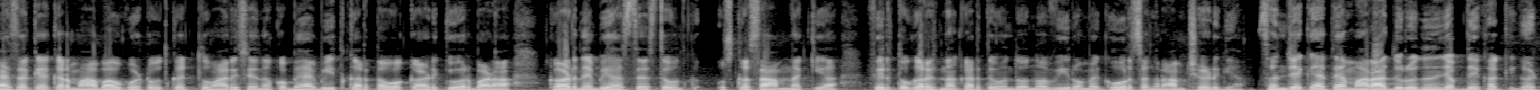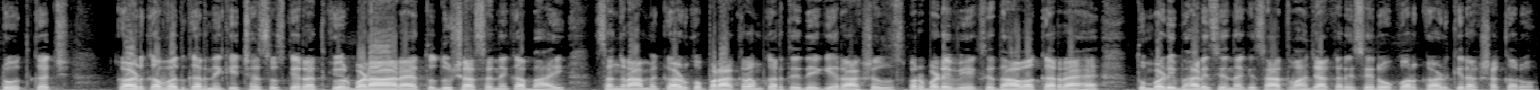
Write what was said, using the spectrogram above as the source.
ऐसा कहकर महाभाव घटोत्कच तुम्हारी सेना को भयभीत करता हुआ कड़ की ओर बढ़ा। कड़ ने भी हँसते हँसते उसका सामना किया। फिर तो गर्जना करते हुए दोनों वीरों में घोर संग्राम छिड़ गया। संजय कहते हैं, महाराज दुर्योधन ने जब देखा कि घटोत्कच कर्ण का वध करने की इच्छा से उसके रथ की ओर बढ़ा आ रहा है तो दुशासन ने कहा, भाई, संग्राम में कर्ण को पराक्रम करते देख राक्षस उस पर बड़े वेग से धावा कर रहा है। तुम बड़ी भारी सेना के साथ वहाँ जाकर इसे रोको और कर्ण की रक्षा करो।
